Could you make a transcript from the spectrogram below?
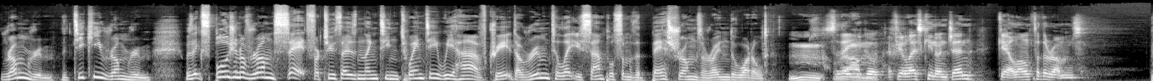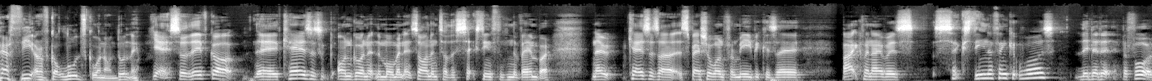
Rum Room, the Tiki Rum Room. With Explosion of Rum set for 2019-20, we have created a room to let you sample some of the best rums around the world. Mmm, So there you go. If you're less keen on gin, get along for the rums. Perth Theatre have got loads going on, don't they? Yeah, so they've got uh, Kes is ongoing at the moment. It's on until the 16th of November. Now, Kes is a special one for me because uh, back when I was 16, I think it was, they did it before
